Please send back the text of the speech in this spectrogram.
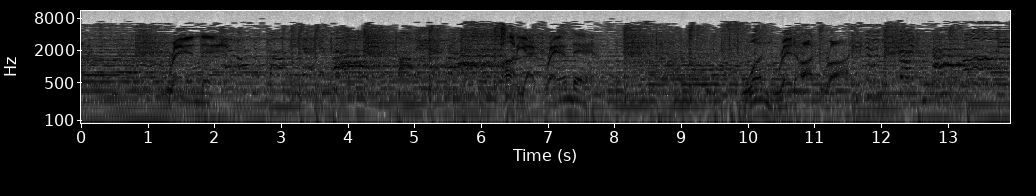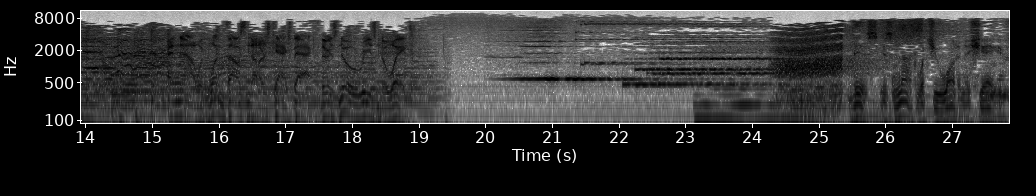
on it. Grand Am. Pontiac Grand Am. One red hot ride. And now with $1,000 cash back, there's no reason to This is not what you want in a shave.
